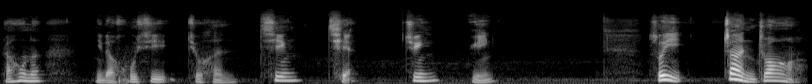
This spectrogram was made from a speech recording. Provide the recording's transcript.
然后呢，你的呼吸就很清浅、均匀。所以站桩啊，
